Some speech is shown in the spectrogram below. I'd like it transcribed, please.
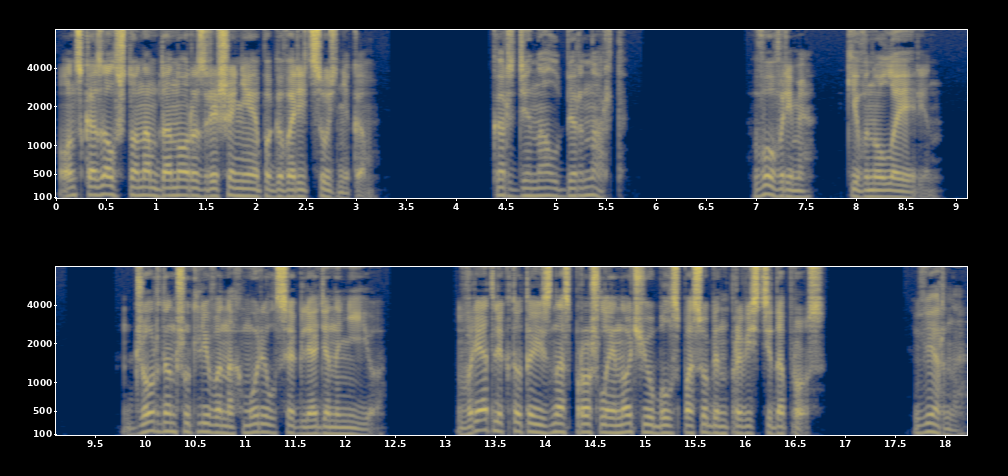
Он сказал, что нам дано разрешение поговорить с узником. Кардинал Бернард. Вовремя, кивнула Эрин. Джордан шутливо нахмурился, глядя на нее. Вряд ли кто-то из нас прошлой ночью был способен провести допрос. Верно.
